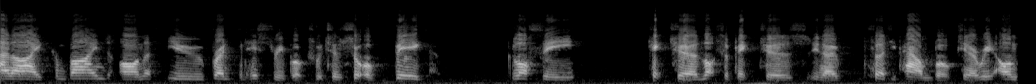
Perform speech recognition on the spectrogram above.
and I combined on a few Brentford history books, which are sort of big, glossy, picture, lots of pictures, you know, thirty pound books. You know, re- on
